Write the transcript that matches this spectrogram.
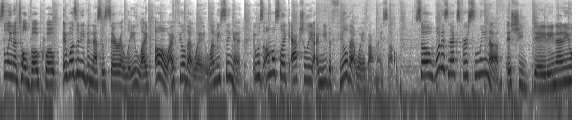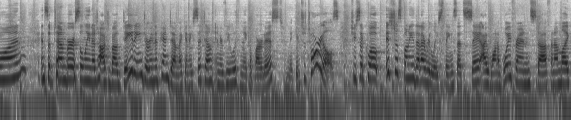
Selena told Vogue, quote, It wasn't even necessarily like, oh, I feel that way, let me sing it. It was almost like, actually, I need to feel that way about myself. So, what is next for Selena? Is she dating anyone? In September, Selena talked about dating during the pandemic in a sit-down interview with makeup artist Nikkie Tutorials. She said, quote, "It's just funny that I release things that say I want a boyfriend and stuff and I'm like,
